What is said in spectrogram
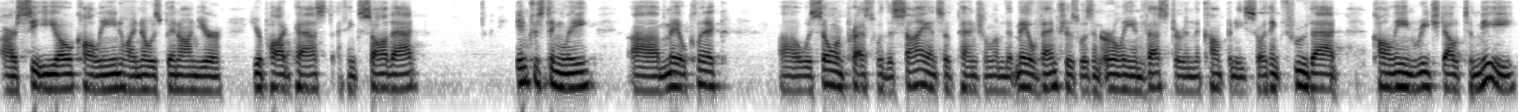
Our CEO, Colleen, who I know has been on your, your podcast, I think saw that. Interestingly, uh, Mayo Clinic uh, was so impressed with the science of Pendulum that Mayo Ventures was an early investor in the company. So I think through that, Colleen reached out to me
